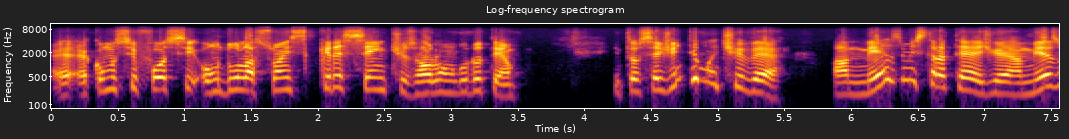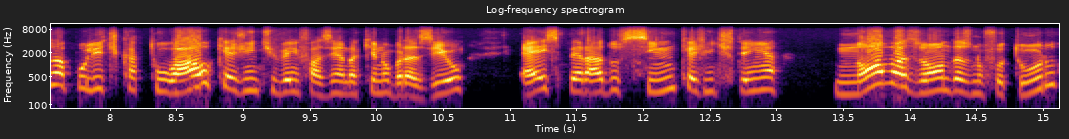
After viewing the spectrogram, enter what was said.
é, é como se fosse ondulações crescentes ao longo do tempo. Então, se a gente mantiver a mesma estratégia, a mesma política atual que a gente vem fazendo aqui no Brasil, é esperado sim que a gente tenha novas ondas no futuro,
